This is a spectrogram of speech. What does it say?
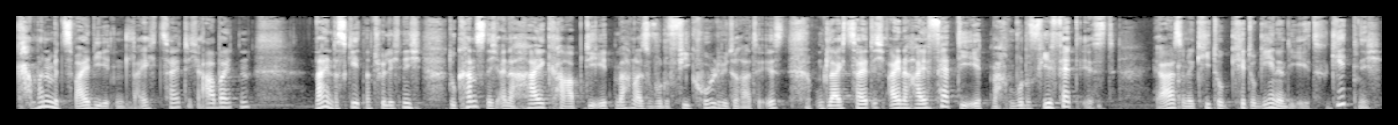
Kann man mit zwei Diäten gleichzeitig arbeiten? Nein, das geht natürlich nicht. Du kannst nicht eine High-Carb-Diät machen, also wo du viel Kohlenhydrate isst, und gleichzeitig eine High-Fat-Diät machen, wo du viel Fett isst. Ja, so eine Keto ketogene Diät. Geht nicht.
